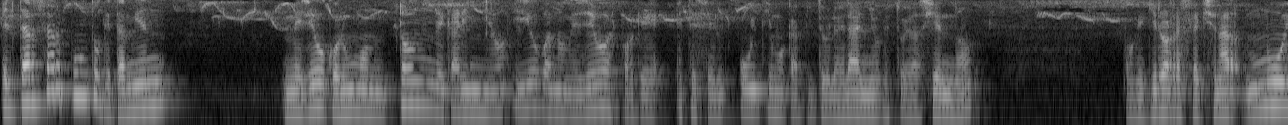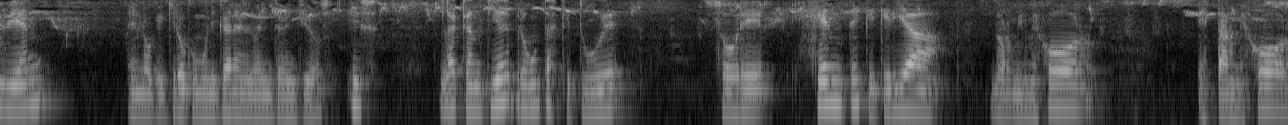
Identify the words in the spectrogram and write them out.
El tercer punto que también me llevo con un montón de cariño, y digo cuando me llevo es porque este es el último capítulo del año que estoy haciendo, porque quiero reflexionar muy bien en lo que quiero comunicar en el 2022, es la cantidad de preguntas que tuve sobre gente que quería dormir mejor, estar mejor,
